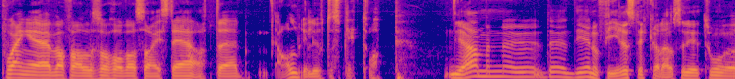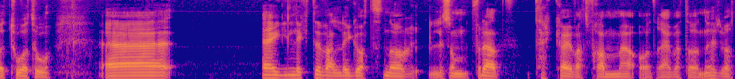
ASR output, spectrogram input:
Poenget er i hvert fall, som Håvard sa i sted, at uh, det aldri lurt å splitte opp. Ja, men uh, det, de er nå fire stykker der, så de er to, to og to. Uh, jeg likte veldig godt når liksom For det at Tech har jo vært framme og drevet og Nei, det var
